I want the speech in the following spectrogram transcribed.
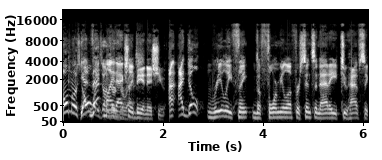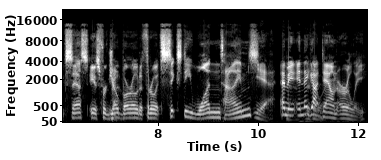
Almost Yeah, always that might actually be an issue. I, I don't really think the formula for Cincinnati to have success is for Joe Burrow to throw it 61 times. Yeah. I mean, and they got down early.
